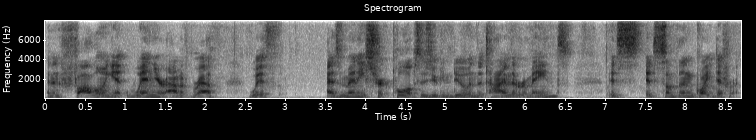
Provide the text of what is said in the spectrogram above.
and then following it when you're out of breath with as many strict pull-ups as you can do in the time that remains. It's it's something quite different.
